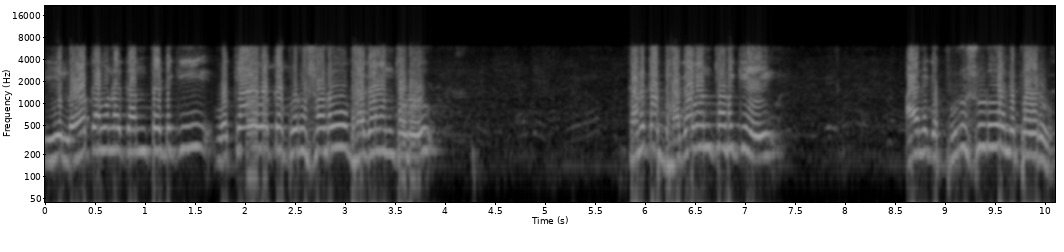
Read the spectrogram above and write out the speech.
ఈ లోకమునకంతటికీ ఒకే ఒక పురుషుడు భగవంతుడు. కనుక భగవంతుడికి ఆయనకి పురుషుడు అని పేరు.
